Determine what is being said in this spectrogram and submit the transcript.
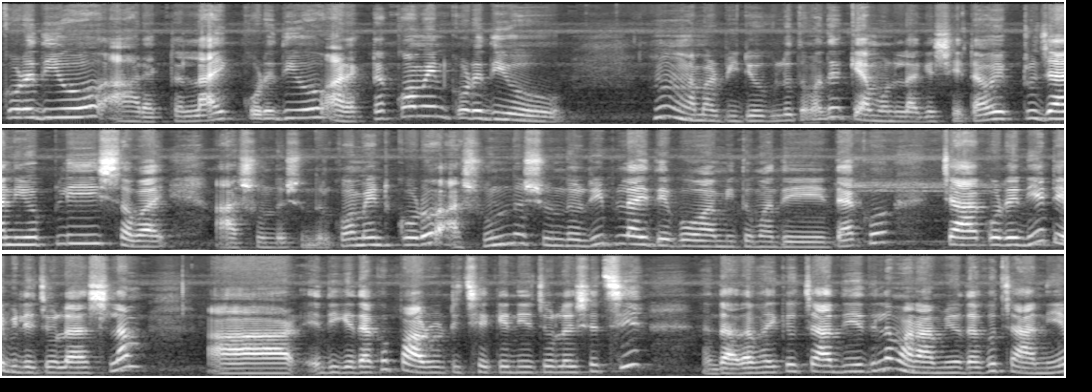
করে দিও, আর একটা লাইক করে দিও, আর একটা কমেন্ট করে দিও। হুম, আমার ভিডিওগুলো তোমাদের কেমন লাগে সেটাও একটু জানিও প্লিজ সবাই। আর সুন্দর সুন্দর কমেন্ট করো, আর সুন্দর সুন্দর রিপ্লাই দেবো আমি তোমাদের। দেখো, চা করে নিয়ে টেবিলে চলে আসলাম। আর এদিকে দেখো পাউরুটি ছেঁকে নিয়ে চলে এসেছি। দাদা ভাইকেও চা দিয়ে দিলাম আর আমিও দেখো চা নিয়ে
